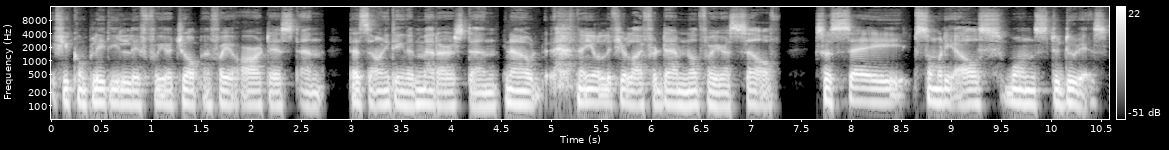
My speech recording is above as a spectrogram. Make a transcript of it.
if you completely live for your job and for your artist, and that's the only thing that matters, then, you know, then you'll live your life for them, not for yourself. So say somebody else wants to do this.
